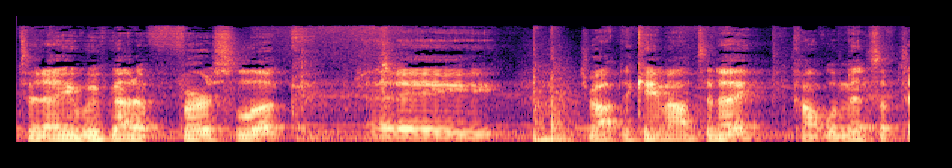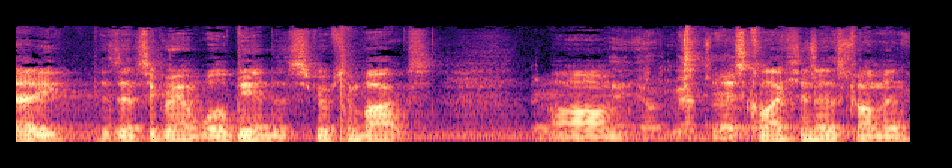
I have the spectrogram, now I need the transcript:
Today we've got a first look at a drop that came out today. Compliments of Teddy. His Instagram will be in the description box. Um, yeah, his collection is coming.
